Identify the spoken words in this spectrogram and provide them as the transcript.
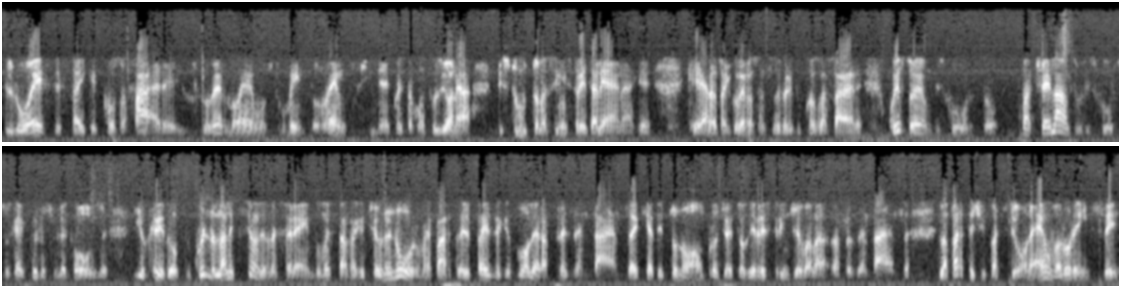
lo è se sai che cosa fare, il governo è uno strumento, non è un fine, questa confusione ha distrutto la sinistra italiana che, che è andata al governo senza sapere più cosa fare. Questo è un discorso ma c'è l'altro discorso che è quello sulle cose. Io credo che la lezione del referendum è stata che c'è un'enorme parte del paese che vuole rappresentanza e che ha detto no a un progetto che restringeva la rappresentanza. La partecipazione è un valore in sé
